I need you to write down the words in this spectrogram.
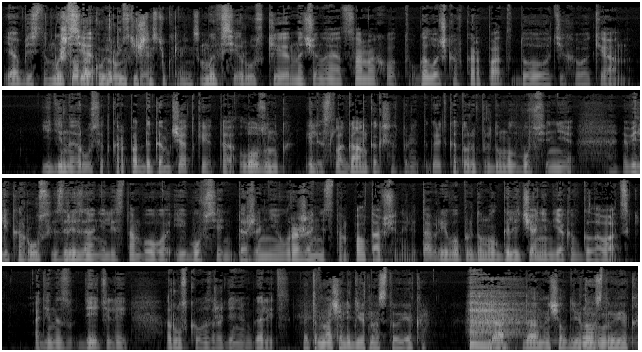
Я объясню. Мы Что все такое русские. идентичность украинская? Мы все русские, начиная от самых вот уголочков Карпат до Тихого океана. Единая Русь от Карпат до Камчатки – это лозунг или слоган, как сейчас принято говорить, который придумал вовсе не великорус из Рязани или Стамбова, и вовсе даже не уроженец там, Полтавщины или Таврии. Его придумал галичанин Яков Головацкий, один из деятелей русского возрождения в Галиции. Это в начале XIX века. Да, да, начало 19 ну, века.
